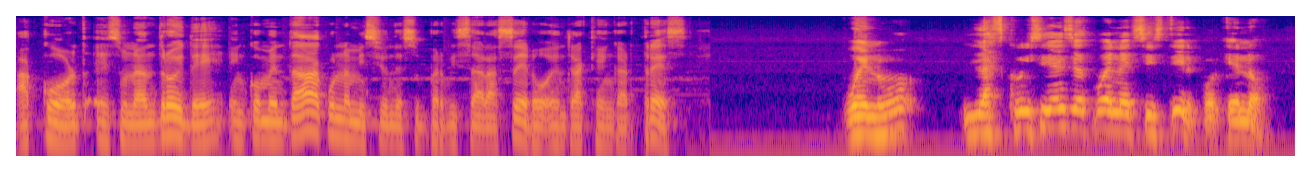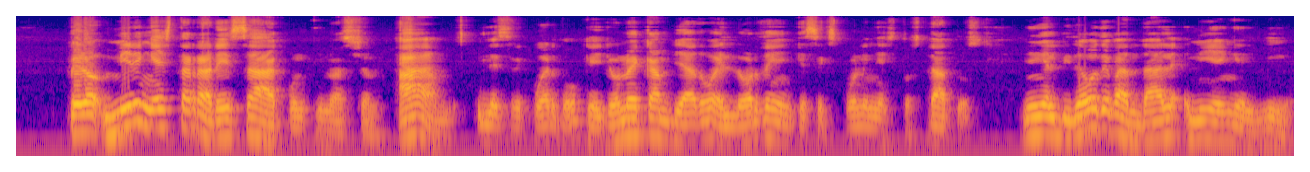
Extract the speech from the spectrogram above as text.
Accord es un androide encomendada con la misión de supervisar a Zero en Drakengard 3. Bueno, las coincidencias pueden existir, ¿por qué no? Pero miren esta rareza a continuación. Ah, les recuerdo que yo no he cambiado el orden en que se exponen estos datos, ni en el video de Vandal ni en el mío.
